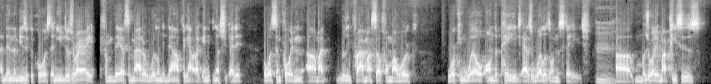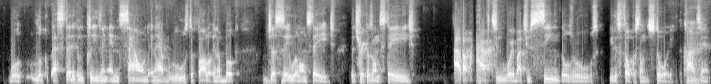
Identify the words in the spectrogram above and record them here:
and then the music, of course, and you just write from there. It's a matter of whittling it down, figuring out like anything else you edit. But what's important, um, I really pride myself on my work, working well on the page as well as on the stage. Uh, majority of my pieces will look aesthetically pleasing and sound and have rules to follow in a book, just as they will on stage. The trick is on stage. I don't have to worry about you seeing those rules. You just focus on the story, the content.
